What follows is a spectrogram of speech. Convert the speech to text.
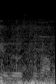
दोस्त काम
